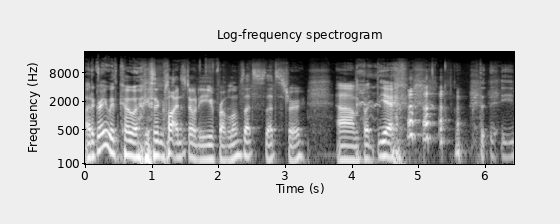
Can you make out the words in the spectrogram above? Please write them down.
I'd agree with co-workers and clients don't hear your problems. That's that's true. Um, but yeah, the,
